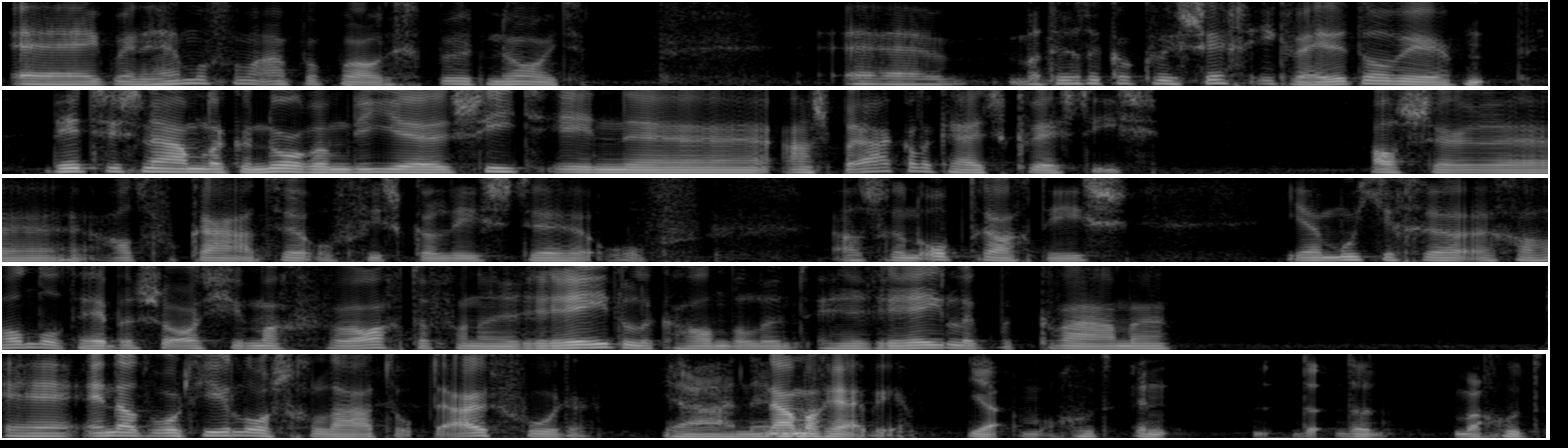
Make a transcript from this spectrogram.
Eh, ik ben helemaal van mijn apropos. Dat gebeurt nooit. Uh, wat wilde ik ook weer zeggen? Ik weet het alweer. Hm. Dit is namelijk een norm die je ziet in uh, aansprakelijkheidskwesties. Als er uh, advocaten of fiscalisten of als er een opdracht is, ja, moet je ge gehandeld hebben zoals je mag verwachten van een redelijk handelend en redelijk bekwame. en dat wordt hier losgelaten op de uitvoerder. Ja, nee, nou mag jij weer. Ja, maar goed. En dat, maar goed,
